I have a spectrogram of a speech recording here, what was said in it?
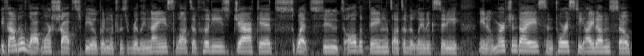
We found a lot more shops to be open, which was really nice. Lots of hoodies, jackets, sweatsuits, all the things, lots of Atlantic City, you know, merchandise and touristy items. So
